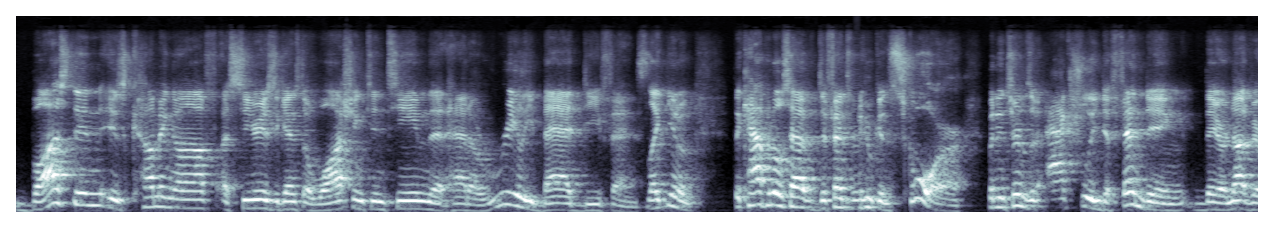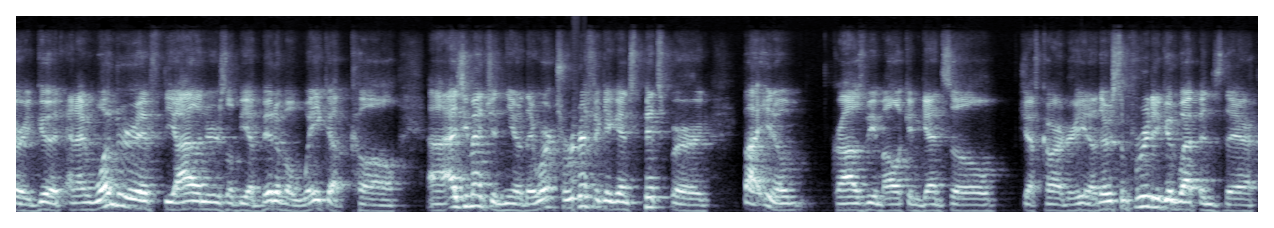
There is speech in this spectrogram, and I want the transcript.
Boston is coming off a series against a Washington team that had a really bad defense. Like, you know, the Capitals have defensemen who can score, but in terms of actually defending, they are not very good. And I wonder if the Islanders will be a bit of a wake up call. Uh, as you mentioned, you know, they weren't terrific against Pittsburgh, but, you know, Crosby, Malkin, Guentzel, Jeff Carter, you know, there's some pretty good weapons there.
